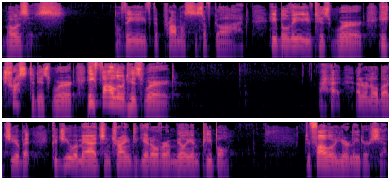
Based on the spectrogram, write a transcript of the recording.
Moses believed the promises of God. He believed his word. He trusted his word. He followed his word. I, I don't know about you, but could you imagine trying to get over a million people to follow your leadership?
